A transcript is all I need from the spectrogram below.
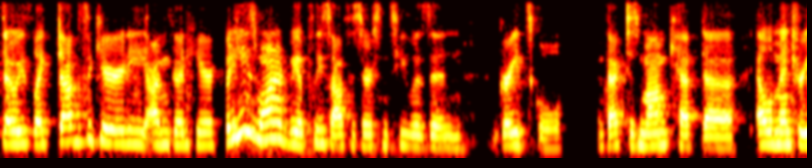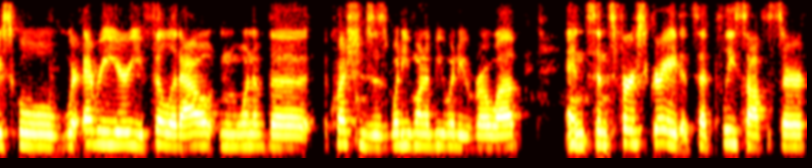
So he's like, job security, I'm good here. But he's wanted to be a police officer since he was in grade school. In fact, his mom kept a elementary school where every year you fill it out, and one of the questions is, "What do you want to be when you grow up?" And since first grade, it said police officer.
